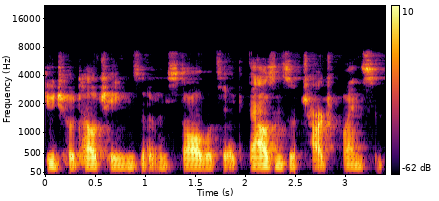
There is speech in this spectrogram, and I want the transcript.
huge hotel chains that have installed, let's say, like thousands of charge points. And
